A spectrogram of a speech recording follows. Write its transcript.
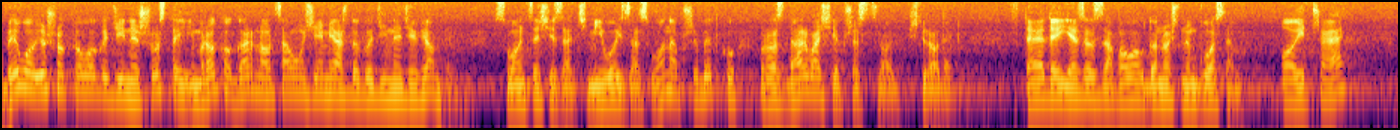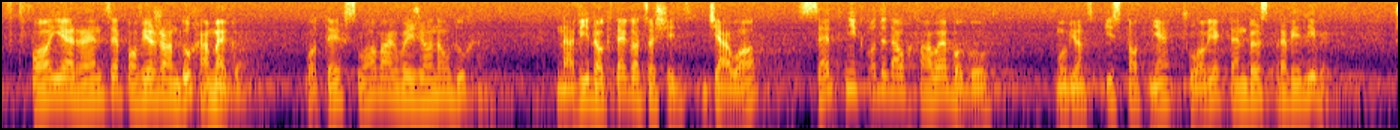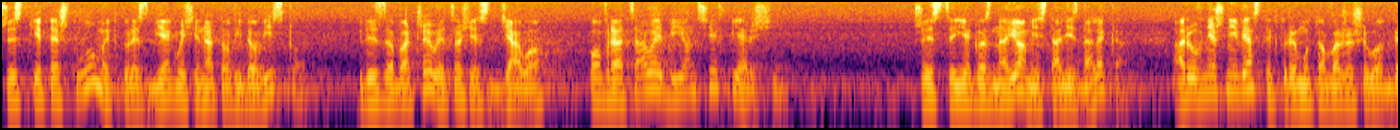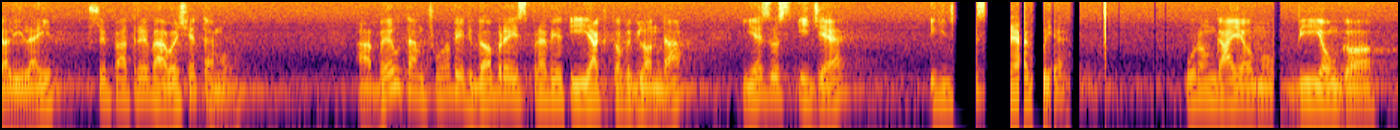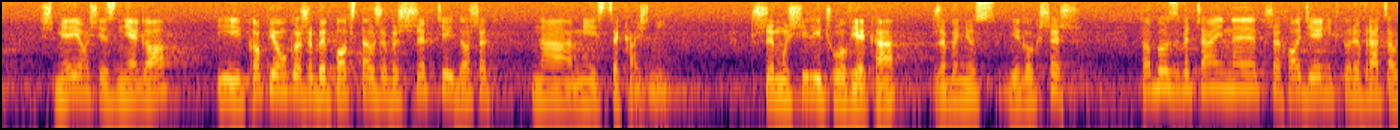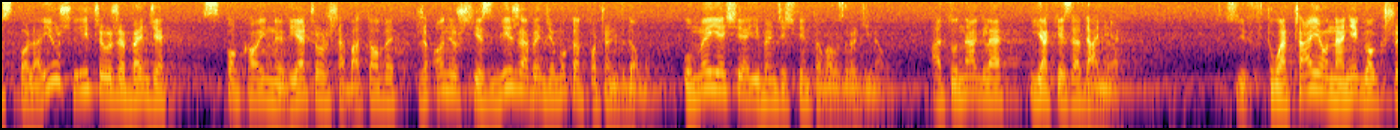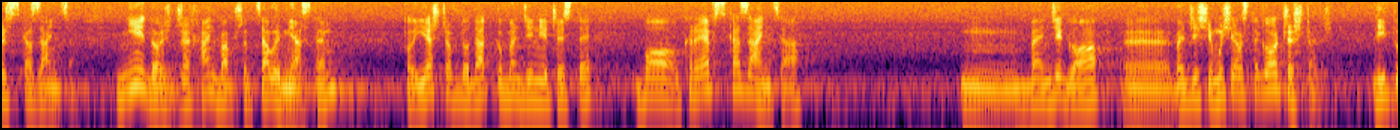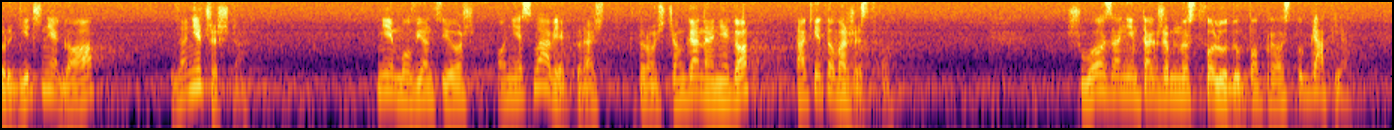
Było już około godziny szóstej i mrok ogarnął całą ziemię aż do godziny dziewiątej. Słońce się zaćmiło i zasłona przybytku rozdarła się przez środek. Wtedy Jezus zawołał donośnym głosem: Ojcze, w Twoje ręce powierzam ducha mego. Po tych słowach wyzionął ducha. Na widok tego, co się działo, setnik oddał chwałę Bogu, mówiąc istotnie, człowiek ten był sprawiedliwy. Wszystkie też tłumy, które zbiegły się na to widowisko, Gdy zobaczyły, co się działo, powracały, bijąc się w piersi. Wszyscy jego znajomi stali z daleka, a również niewiasty, które mu towarzyszyły od Galilei, przypatrywały się temu. A był tam człowiek dobry i sprawiedliwy. I jak to wygląda? Jezus idzie i gdzie reaguje? Urągają mu, biją go, śmieją się z niego i kopią go, żeby powstał, żeby szybciej doszedł na miejsce kaźni. Przymusili człowieka, żeby niósł jego krzyż. To był zwyczajny przechodzień, który wracał z pola. Już liczył, że będzie spokojny wieczór szabatowy, że on już się zbliża, będzie mógł odpocząć w domu. Umyje się i będzie świętował z rodziną. A tu nagle jakie zadanie? Wtłaczają na niego krzyż skazańca. Nie dość, że hańba przed całym miastem, to jeszcze w dodatku będzie nieczysty, bo krew skazańca mm, będzie go, e, będzie się musiał z tego oczyszczać. Liturgicznie go zanieczyszcza. Nie mówiąc już o niesławie, która, którą ściąga na niego takie towarzystwo. Szło za nim także mnóstwo ludu, po prostu gapie.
